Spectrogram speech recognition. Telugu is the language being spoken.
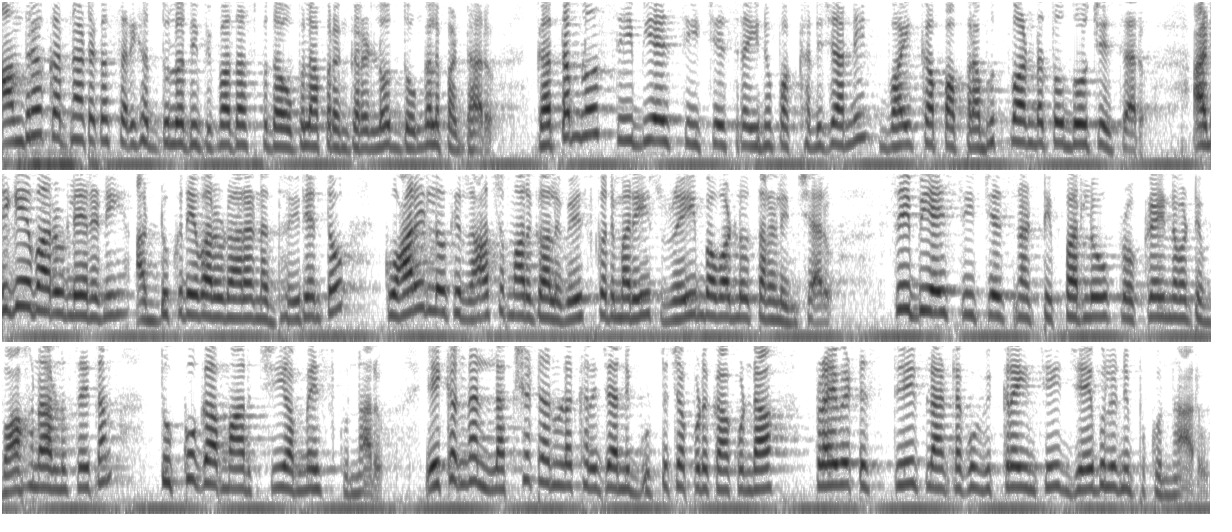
ఆంధ్ర కర్ణాటక సరిహద్దులోని వివాదాస్పద ఉపలాపరంగరంలో దొంగలు పడ్డారు గతంలో సీబీఐ సీజ్ చేసిన ఇనుప ఖనిజాన్ని వైకాపా ప్రభుత్వాండతో దోచేశారు. అడిగేవారు లేరని అడ్డుకునేవారు నారన్న ధైర్యంతో క్వారీల్లోకి రాచమార్గాలు వేసుకుని మరీ రెయింబవడ్లో తరలించారు. సీబీఐ సీజ్ చేసిన టిప్పర్లు ప్రొక్రైన్ వంటి వాహనాలను సైతం తుక్కుగా మార్చి అమ్మేసుకున్నారు. ఏకంగా లక్ష టన్నుల ఖనిజాన్ని గుట్టుచప్పుడు కాకుండా ప్రైవేటు స్టీల్ ప్లాంట్లకు విక్రయించి జేబులు నింపుకున్నారు.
